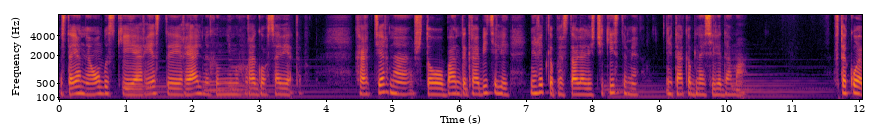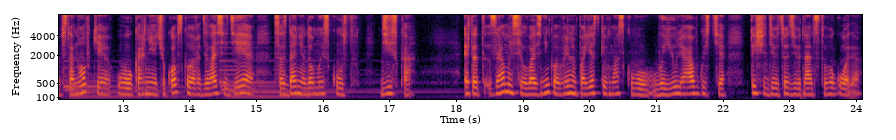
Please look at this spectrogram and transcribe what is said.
Постоянные обыски и аресты реальных и мнимых врагов Советов — Характерно, что банды грабителей нередко представлялись чекистами и так обносили дома. В такой обстановке у Корнея Чуковского родилась идея создания Дома искусств – «Диска». Этот замысел возник во время поездки в Москву в июле-августе 1919 года,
